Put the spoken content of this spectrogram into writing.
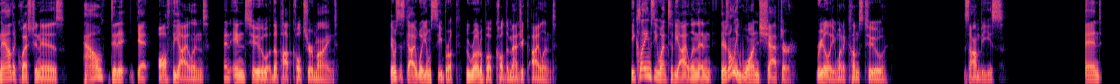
Now the question is how did it get off the island and into the pop culture mind? There was this guy, William Seabrook, who wrote a book called The Magic Island. He claims he went to the island, and there's only one chapter, really, when it comes to zombies. And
